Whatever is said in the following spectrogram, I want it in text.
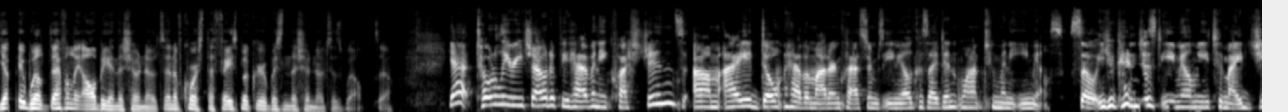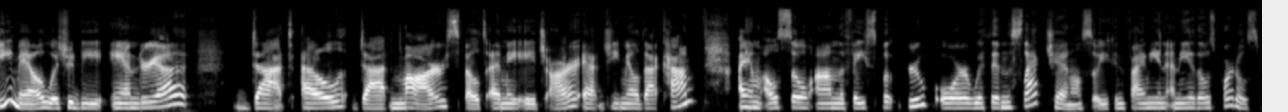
Yep, it will definitely all be in the show notes. And of course, the Facebook group is in the show notes as well. So, yeah, totally reach out if you have any questions. Um, I don't have a Modern Classrooms email because I didn't want too many emails. So you can just email me to my Gmail, which would be Andrea dot l dot Mahr spelled m-a-h-r at gmail.com i am also on the facebook group or within the slack channel so you can find me in any of those portals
